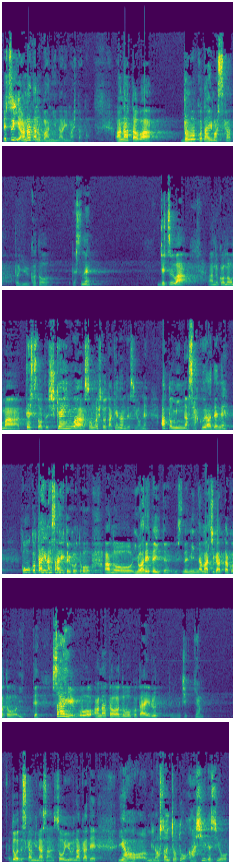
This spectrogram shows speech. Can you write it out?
で、次、あなたの番になりましたと。あなたはどう答えますか？ということですね。実は、あの、この、まあ、テストと試験はその人だけなんですよね。あとみんな桜でね、こう答えなさいということをあの言われていてですねみんな間違ったことを言って最後あなたはどう答えるという実験。どうですか？皆さんそういう中でいや皆さんちょっとおかしいですよ。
